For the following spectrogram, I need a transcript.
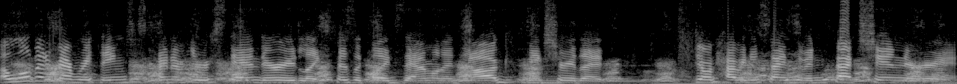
a little bit of everything, just kind of your standard like physical exam on a dog. Make sure that you don't have any signs of infection or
